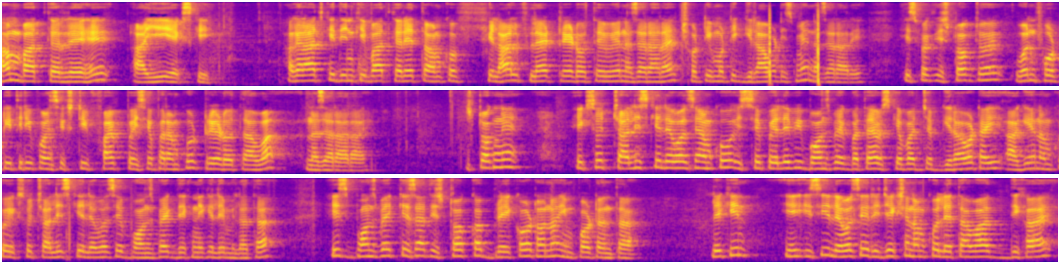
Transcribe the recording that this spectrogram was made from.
हम बात कर रहे हैं आई एक्स की। अगर आज के दिन की बात करें तो हमको फ़िलहाल फ्लैट ट्रेड होते हुए नज़र आ रहा है छोटी मोटी गिरावट इसमें नज़र आ रही है। इस वक्त स्टॉक जो है 143.65 पैसे पर हमको ट्रेड होता हुआ नज़र आ रहा है। स्टॉक ने 140 के लेवल से हमको इससे पहले भी बाउंस बैक बताया, उसके बाद जब गिरावट आई, आगे हमको 140 के लेवल से बाउंस बैक देखने के लिए मिला था। इस बाउंस बैक के साथ स्टॉक का ब्रेकआउट होना इम्पोर्टेंट था। लेकिन ये इसी लेवल से रिजेक्शन हमको लेता हुआ दिखा है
